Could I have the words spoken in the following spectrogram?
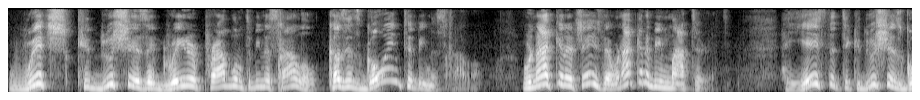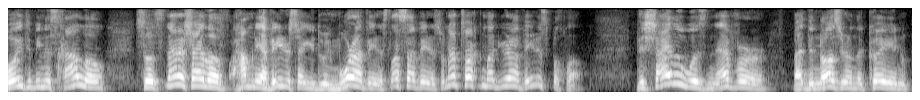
which kedusha is a greater problem to be neschalal because it's going to be neschalal. We're not going to change that. We're not going to be matter. Yes, that the kedusha is going to be neschalal, so it's not a shaila of how many avedis are you doing, more avedis, less avedis. We're not talking about your avedis b'chlal. The shaila was never by the nazir and the kohen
